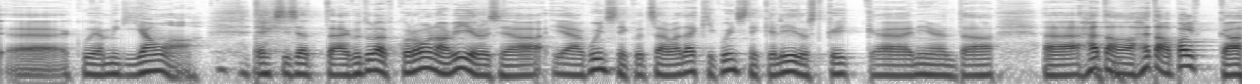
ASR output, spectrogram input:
äh, kui on mingi jama. ehk siis, et äh, kui tuleb koroonaviirus ja, ja kunstnikud saavad äkki Kunstnike Liidust kõik äh, nii-öelda häda, hädapalka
